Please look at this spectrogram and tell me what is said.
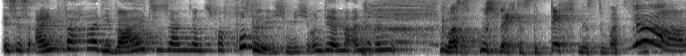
es ist einfacher, die Wahrheit zu sagen, sonst verfussel ich mich und dem anderen, Du hast ein schlechtes Gedächtnis, du weißt. ja,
